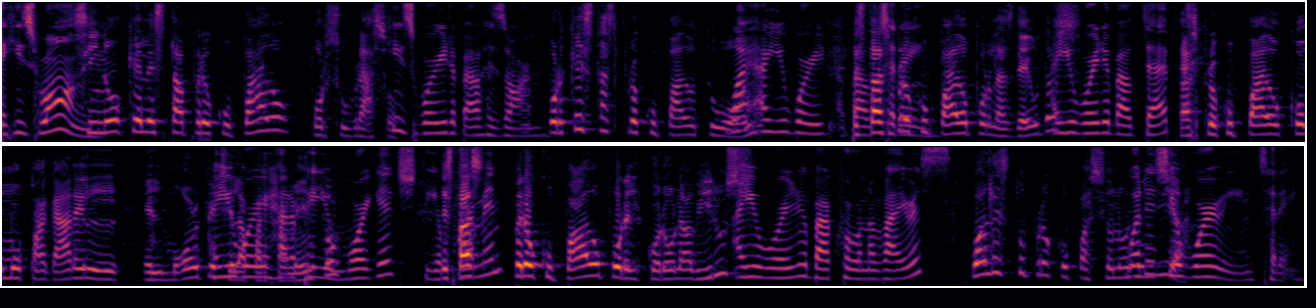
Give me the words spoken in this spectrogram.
that he's wrong. sino que él está preocupado por su brazo. He's worried about his arm. ¿Por qué estás preocupado tú Why hoy? are you worried about ¿Estás today? preocupado por las deudas? Are you worried about debt? ¿Estás preocupado cómo pagar el, el Are mortgage, you el worried how to pay your apartamento? mortgage, the ¿Estás apartment? preocupado por el coronavirus? Are you worried about coronavirus? ¿Cuál es tu preocupación hoy What en is your día? worrying today?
